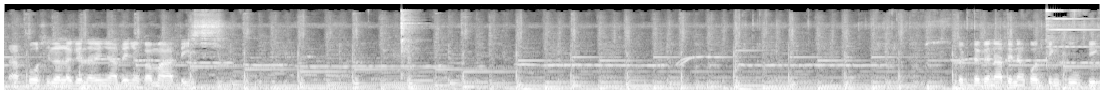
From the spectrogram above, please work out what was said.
Tapos ilalagay na rin natin yung kamatis. Dagdagan natin ng konting tubig.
